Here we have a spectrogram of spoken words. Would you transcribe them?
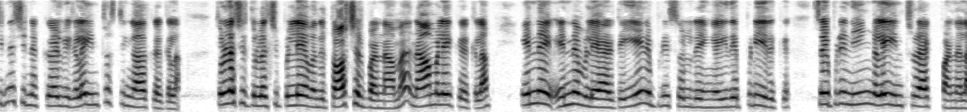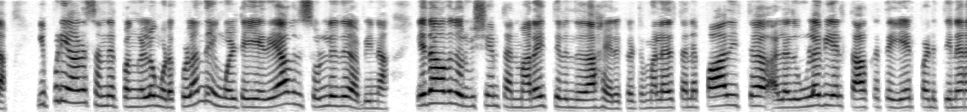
சின்ன சின்ன கேள்விகளை இன்ட்ரெஸ்டிங்காக கேட்கலாம். துளச்சி துளச்சி பிள்ளைய வந்து டார்ச்சர் பண்ணாம நாமளே கேட்கலாம். என்ன என்ன விளையாட்டு? ஏன் இப்படி சொல்றீங்க? இது எப்படி இருக்கு? ஸோ இப்படி நீங்களே இன்டராக்ட் பண்ணலாம். இப்படியான சந்தர்ப்பங்கள்ல உங்களோட குழந்தை உங்கள்ட்ட எதையாவது சொல்லுது அப்படின்னா ஏதாவது ஒரு விஷயம் தன் மறைத்திருந்ததாக இருக்கட்டும் அல்லது தன்னை பாதித்த அல்லது உளவியல் தாக்கத்தை ஏற்படுத்தின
